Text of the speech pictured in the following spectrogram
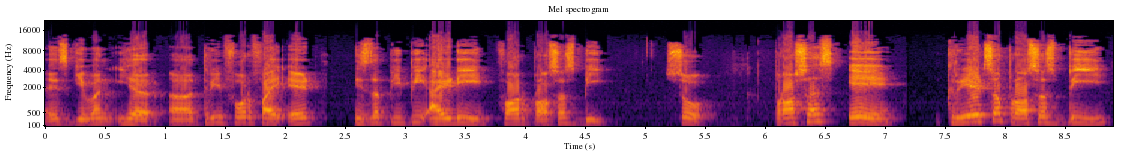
is given here uh, 3458 is the PPID for process B. So process A creates a process B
